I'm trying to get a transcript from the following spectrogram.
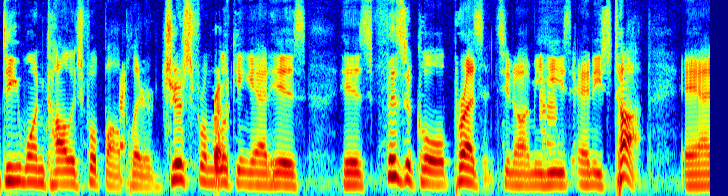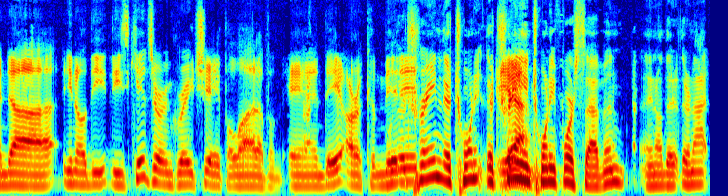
D1 college football player just from Right. looking at his his physical presence. You know, I mean, he's and he's tough. And uh, you know the, these kids are in great shape, a lot of them, and they are committed. They're training. They're twenty. They're training twenty four seven. You know, they're they're not.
